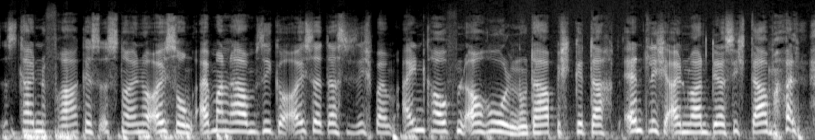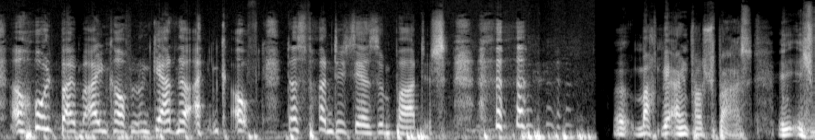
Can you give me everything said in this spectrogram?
Es ist keine Frage, es ist nur eine Äußerung. Einmal haben Sie geäußert, dass Sie sich beim Einkaufen erholen. Und da habe ich gedacht, endlich ein Mann, der sich da mal erholt beim Einkaufen und gerne einkauft. Das fand ich sehr sympathisch. Äh, macht mir einfach Spaß. Ich,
